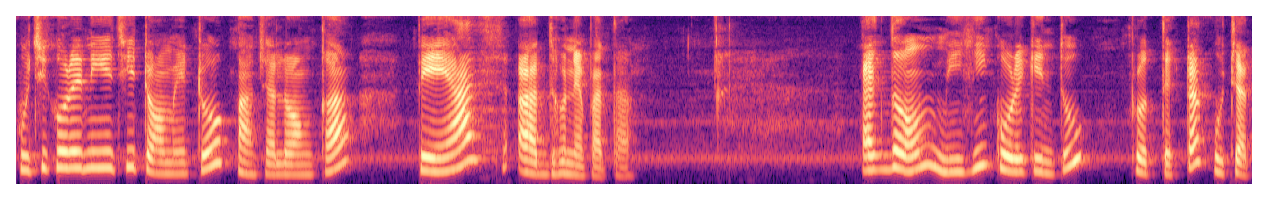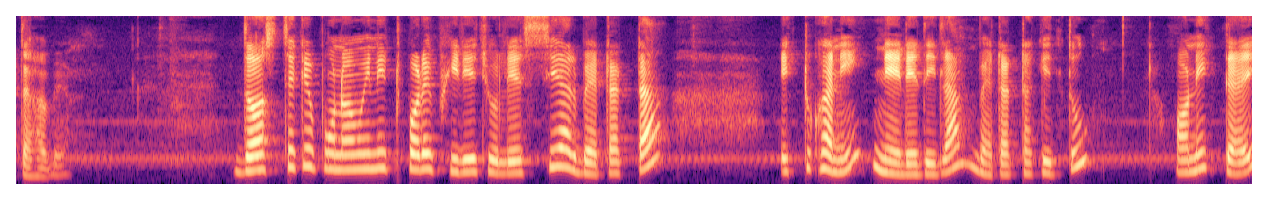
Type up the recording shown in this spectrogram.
কুচি করে নিয়েছি টমেটো, কাঁচা লঙ্কা, পেঁয়াজ আর ধনে পাতা। একদম মিহি করে কিন্তু প্রত্যেকটা কুচাতে হবে। দশ থেকে পনেরো মিনিট পরে ফিরে চলে এসেছি আর ব্যাটারটা একটুখানি নেড়ে দিলাম, ব্যাটারটা কিন্তু অনেকটাই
